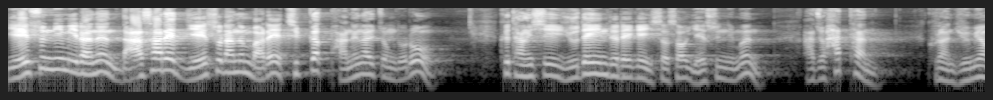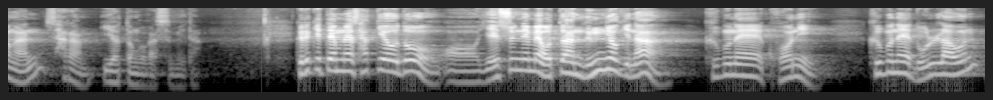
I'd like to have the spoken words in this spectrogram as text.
예수님이라는 나사렛 예수라는 말에 즉각 반응할 정도로 그 당시 유대인들에게 있어서 예수님은 아주 핫한 그러한 유명한 사람이었던 것 같습니다. 그렇기 때문에 사개오도 어, 예수님의 어떠한 능력이나 그분의 권위, 그분의 놀라운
